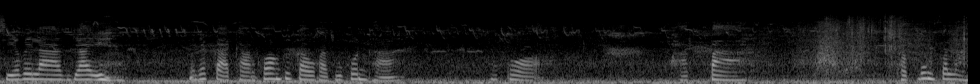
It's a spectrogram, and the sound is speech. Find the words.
เสียเวลาใหญ่ บรรยากาศขางคล้องคือเก่าค่ะทุกคนค่ะ แล้วก็ผักปลาผักบุ้งฝรั่ง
